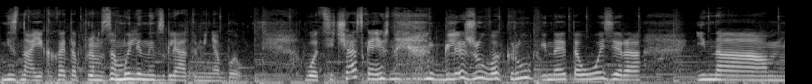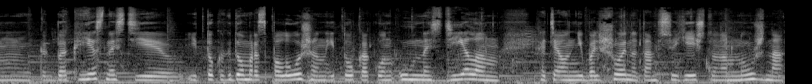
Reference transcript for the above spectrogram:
Не знаю, я какая-то прям замыленный взгляд у меня был. Вот сейчас, конечно, я гляжу вокруг и на это озеро, и на как бы окрестности, и то, как дом расположен, и то, как он умно сделан, хотя он небольшой, но там все есть, что нам нужно.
